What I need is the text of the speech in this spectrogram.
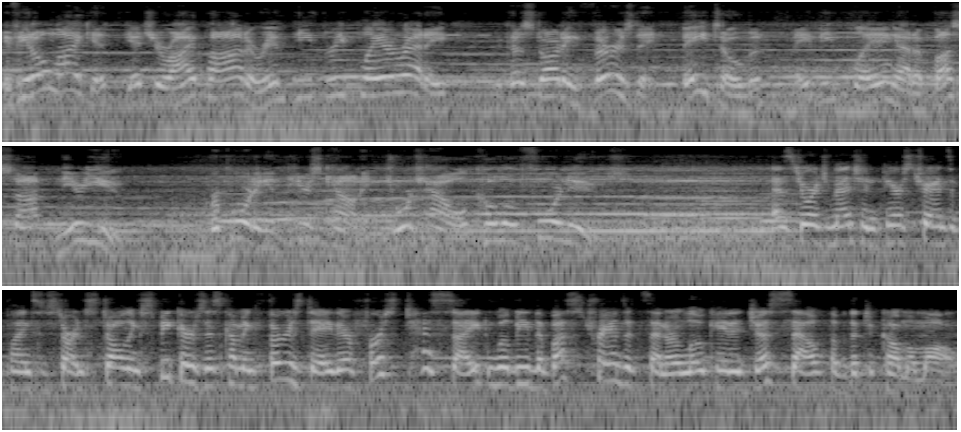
If you don't like it, get your iPod or MP3 player ready because starting Thursday, Beethoven may be playing at a bus stop near you. Reporting in Pierce County, George Howell, KOMO 4 News. As George mentioned, Pierce Transit plans to start installing speakers this coming Thursday. Their first test site will be the Bus Transit Center located just south of the Tacoma Mall.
